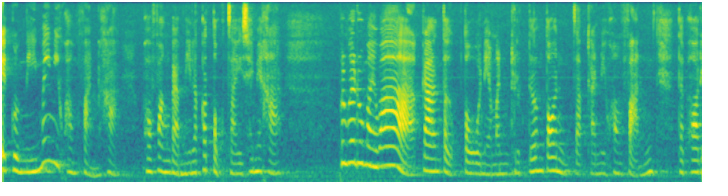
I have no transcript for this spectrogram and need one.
ด็กๆกลุ่มนี้ไม่มีความฝันค่ะ พอฟังแบบนี้แล้วก็ตกใจใช่ไหมคะ เพื่อนๆรู้ไหมว่าการเติบโตเนี่ยมันเริ่มต้นจากการมีความฝัน แต่พอเ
